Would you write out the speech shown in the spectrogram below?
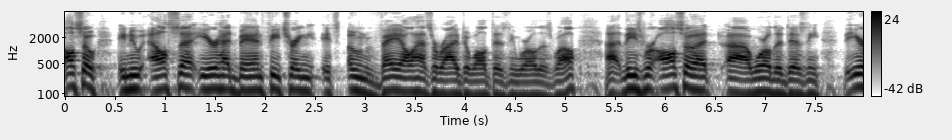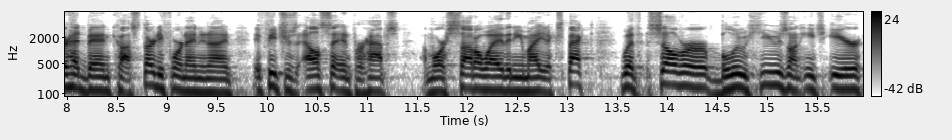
Also, a new Elsa ear headband featuring its own veil has arrived at Walt Disney World as well. Uh, these were also at uh, World of Disney. The ear headband costs $34.99. It features Elsa in perhaps a more subtle way than you might expect, with silver blue hues on each ear.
